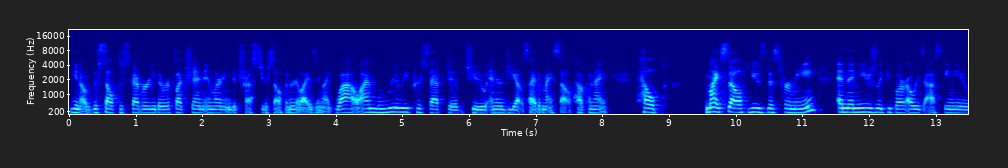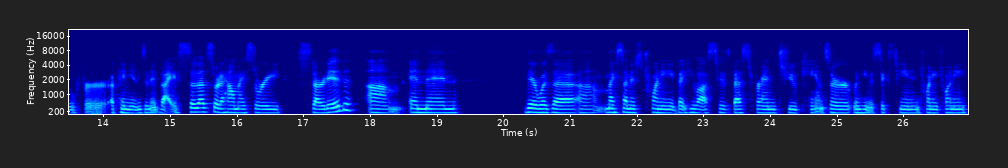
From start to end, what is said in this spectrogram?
you know the self discovery the reflection and learning to trust yourself and realizing like wow i'm really perceptive to energy outside of myself how can i help myself use this for me. And then usually people are always asking you for opinions and advice. So that's sort of how my story started. Um, and then there was a um, my son is 20 but he lost his best friend to cancer when he was 16 in 2020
